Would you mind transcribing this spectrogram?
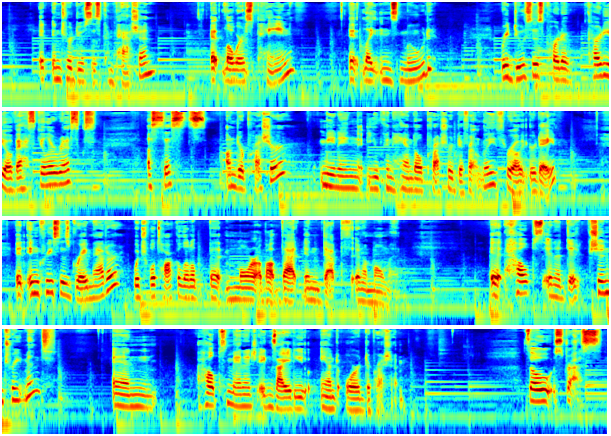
it introduces compassion, it lowers pain, it lightens mood, reduces cardio- cardiovascular risks, assists under pressure, meaning you can handle pressure differently throughout your day. It increases gray matter, which we'll talk a little bit more about that in depth in a moment. It helps in addiction treatment and helps manage anxiety and or depression. So, stress.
